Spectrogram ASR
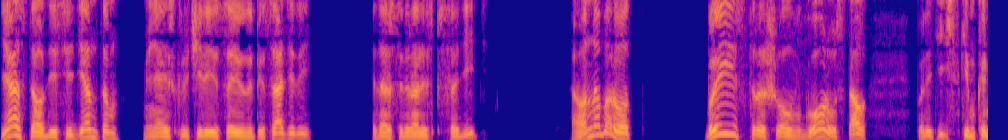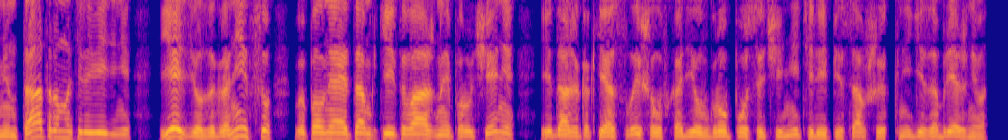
Я стал диссидентом, меня исключили из Союза писателей и даже собирались посадить. А он, наоборот, быстро шел в гору, стал политическим комментатором на телевидении, ездил за границу, выполняя там какие-то важные поручения, и даже, как я слышал, входил в группу сочинителей, писавших книги за Брежнева.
